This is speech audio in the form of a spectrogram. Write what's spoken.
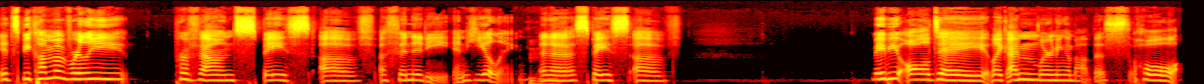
it's become a really profound space of affinity and healing and mm-hmm. a space of maybe all day like i'm learning about this whole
